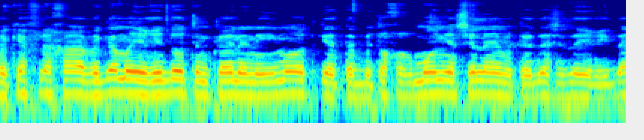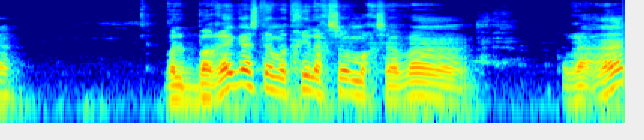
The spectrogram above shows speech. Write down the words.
וכיף לך וגם הירידות הן כאלה נעימות כי אתה בתוך הרמוניה שלהם ואתה יודע שזה ירידה. אבל ברגע שאתה מתחיל לחשוב מחשבה רעה,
